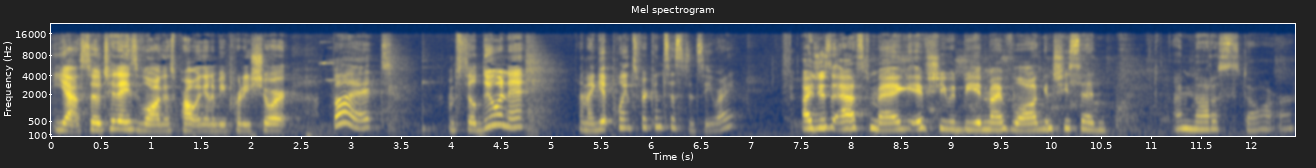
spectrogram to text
Yeah, so today's vlog is probably going to be pretty short, but I'm still doing it and I get points for consistency, right? I just asked Meg if she would be in my vlog and she said, I'm not a star.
